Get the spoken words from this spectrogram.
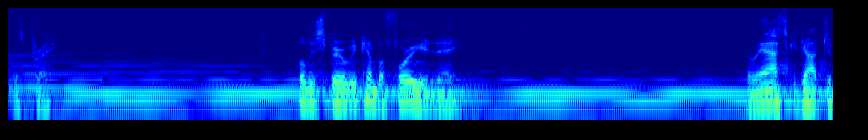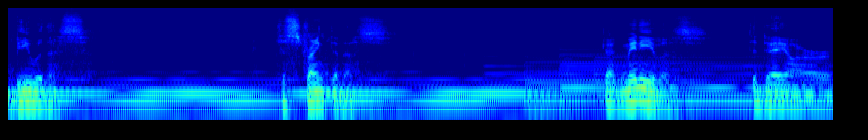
Let's pray. Holy Spirit, we come before you today and we ask you, God, to be with us, to strengthen us. God, many of us today are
